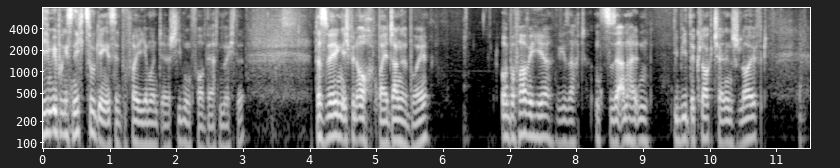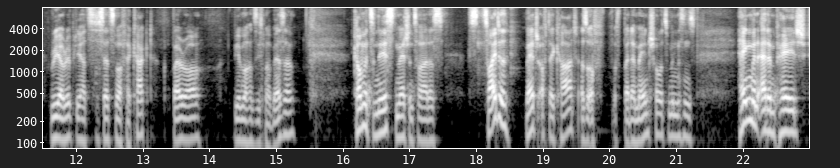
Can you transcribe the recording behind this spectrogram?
die ihm übrigens nicht zugänglich sind, bevor jemand äh, Schiebung vorwerfen möchte. Deswegen, ich bin auch bei Jungle Boy. Und bevor wir hier, wie gesagt, uns zu sehr anhalten, die Beat the Clock Challenge läuft. Rhea Ripley hat es das letzte Mal verkackt bei Raw. Wir machen es diesmal besser. Kommen wir zum nächsten Match und zwar das, zweite Match auf der Card, also auf, auf, bei der Main Show zumindest. Hangman Adam Page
